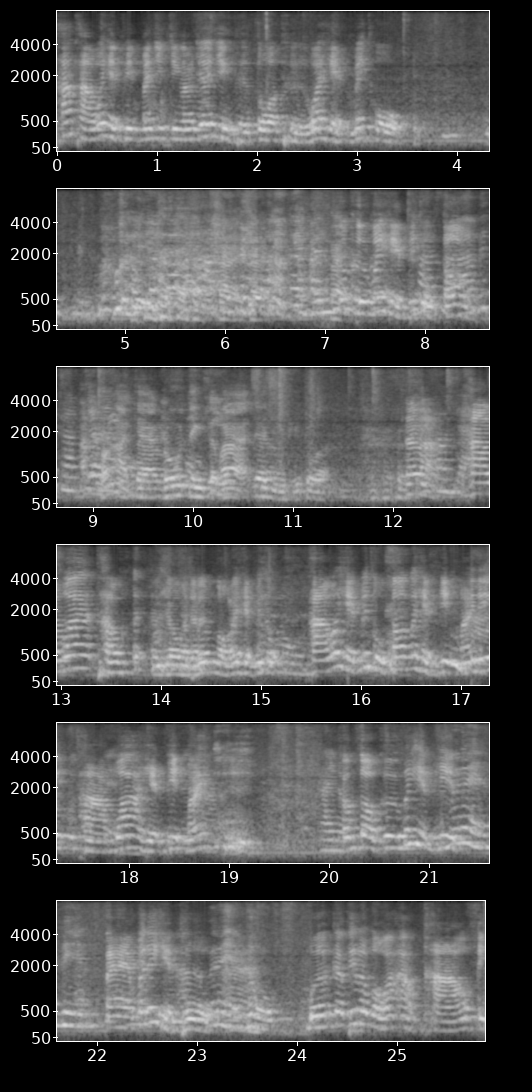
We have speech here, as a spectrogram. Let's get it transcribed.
ถ้าถามว่าเห็นผิดไหมจริงๆเราเย่อหยิ่งถือตัวถือว่าเห็นไม่ถูก ใช่ใช่ใช่ก็คือไม่เห็นที่ถูกต้อง เขาอาจจะรู้จริงแต่ว่าเจ้าหญิงถือตัว ใช่ป่ะถามว่าถามโยมอาจจะเริ่มงงแล้วเห็นไม่ถูกถามว่าเห็นไม่ถูกต้องก็เห็นผิดไหมนี่ถามว่าเห็นผิดไหมใครเนาะคำตอบคือไม่เห็นผิด ไม่ได้เห็นผิดแต่ไม่ได้เห็นถูก ไม่ได้เห็นถูก เหมือนกับที่เราบอกว่าอ้าวขาวสี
